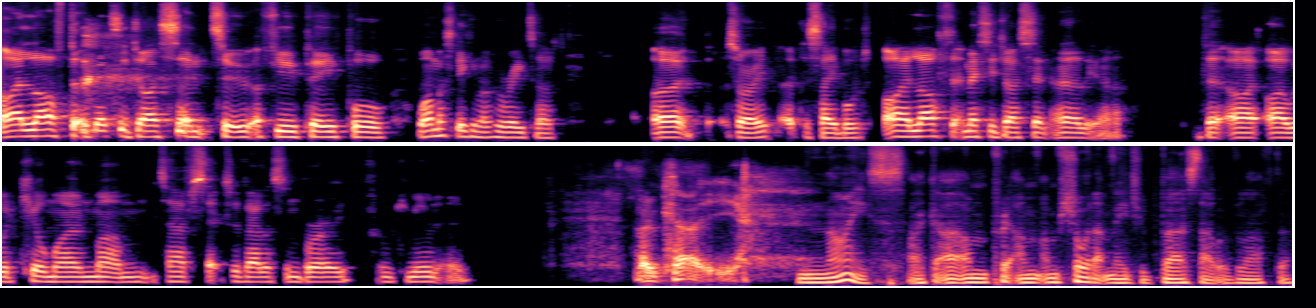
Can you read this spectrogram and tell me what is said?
I laughed at a message I sent to a few people. Why am I speaking like a retard? Uh, sorry, disabled. I laughed at a message I sent earlier that I, I would kill my own mum to have sex with Alison Brie from Community. Okay. nice. I, am pre- I'm, I'm sure that made you burst out with laughter.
